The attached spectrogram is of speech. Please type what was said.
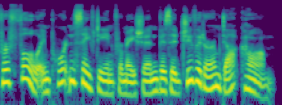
For full important safety information, visit juvederm.com.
